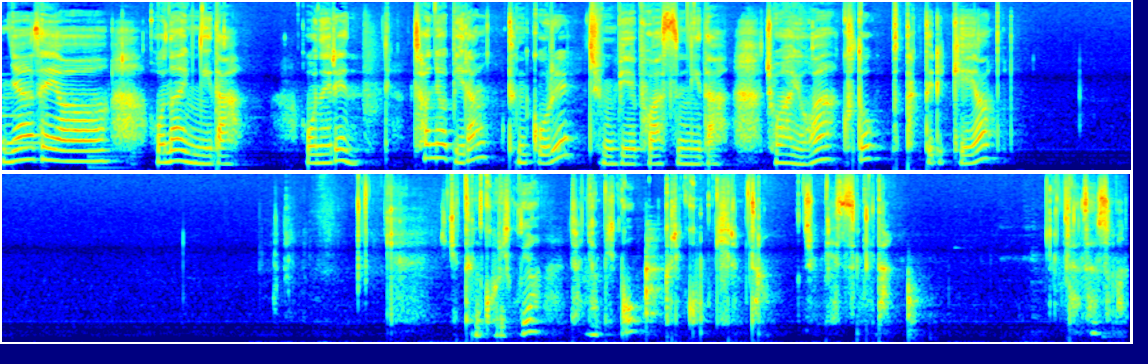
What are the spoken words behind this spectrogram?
안녕하세요. 오나입니다. 오늘은 천엽이랑 등골을 준비해 보았습니다. 좋아요와 구독 부탁드릴게요. 이게 등골이고요. 천엽이고 그리고 기름장 준비했습니다. 탄산수 먼저.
